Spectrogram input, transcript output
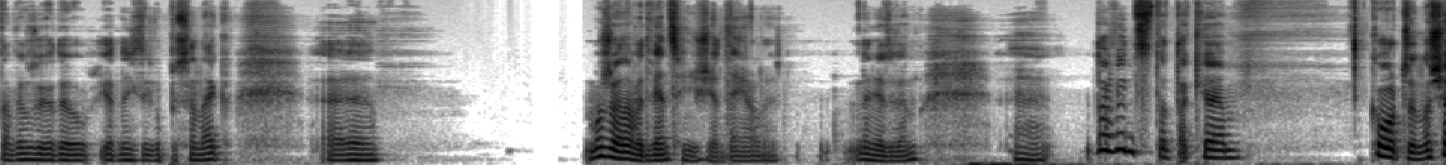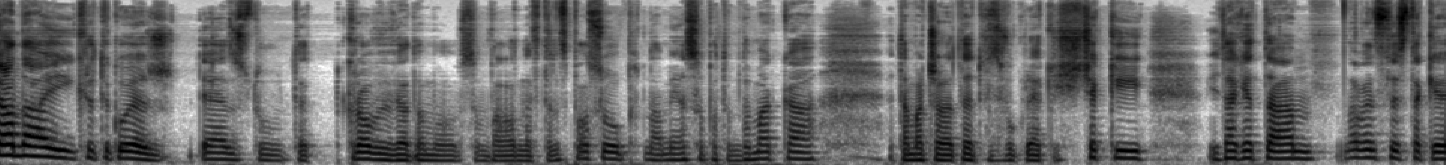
nawiązuje do jednej z jego piosenek. E, może nawet więcej niż jednej, ale no nie wiem. E, no więc to takie kurczę, no siada i krytykuje, że jest tu te krowy, wiadomo, są walone w ten sposób, na mięso, potem do maka, ta maczelatę to jest w ogóle jakieś ścieki i takie tam, no więc to jest takie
